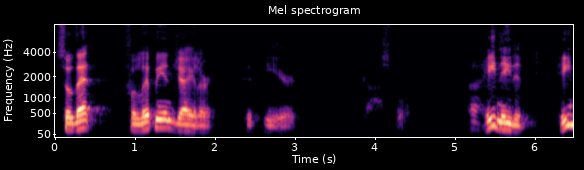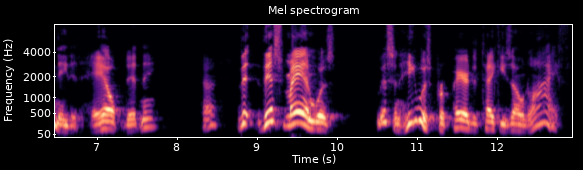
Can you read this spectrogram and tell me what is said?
So that Philippian jailer could hear gospel. Uh, he needed he needed help, didn't he? Huh? Th- this man was listen, he was prepared to take his own life.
